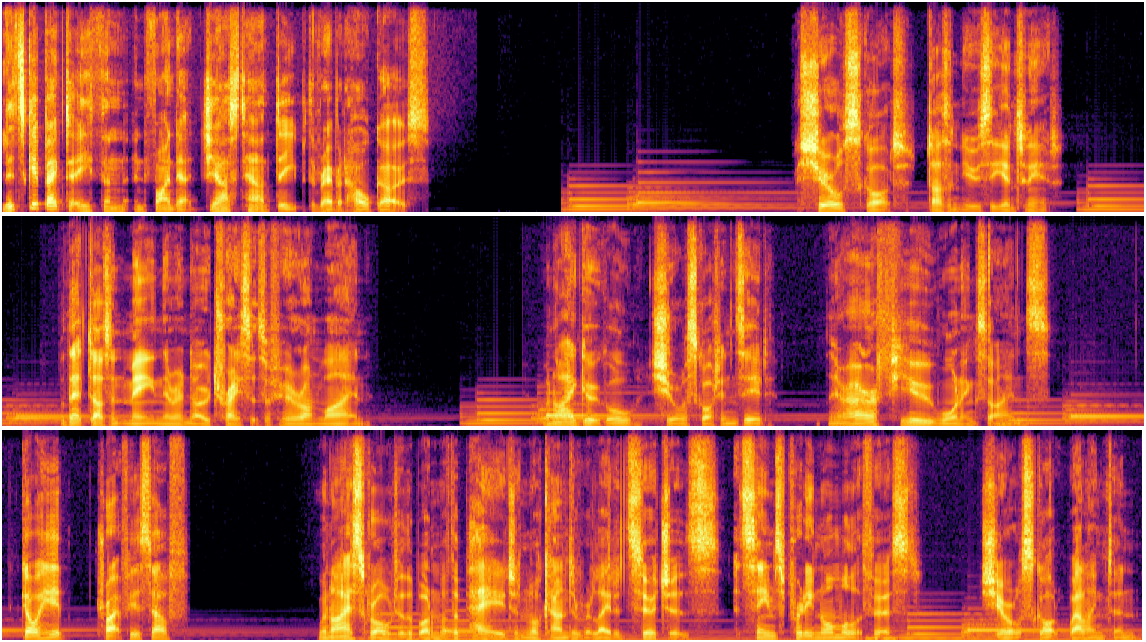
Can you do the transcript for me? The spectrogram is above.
Let's get back to Ethan and find out just how deep the rabbit hole goes. Cheryl Scott doesn't use the internet. But that doesn't mean there are no traces of her online. When I Google Cheryl Scott NZ, there are a few warning signs. Go ahead, try it for yourself. When I scroll to the bottom of the page and look under related searches, it seems pretty normal at first. Cheryl Scott Wellington,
